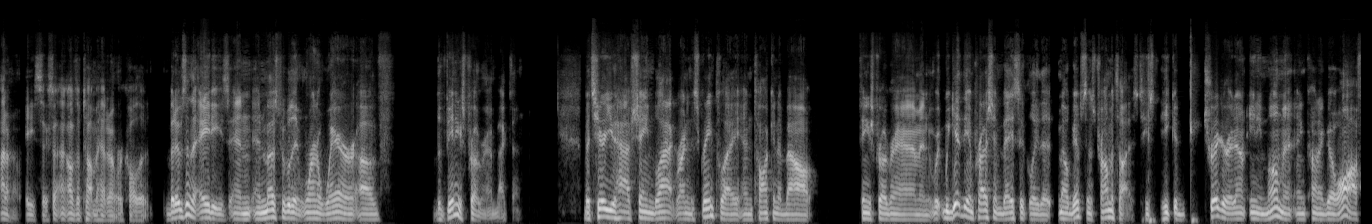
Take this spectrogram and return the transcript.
i don't know 86 off the top of my head i don't recall it. But it was in the 80s and and most people didn't weren't aware of the phoenix program back then. But here you have shane black writing the screenplay and talking about phoenix program and we get the impression basically that mel gibson's traumatized. He's, he could trigger it at any moment and kind of go off.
